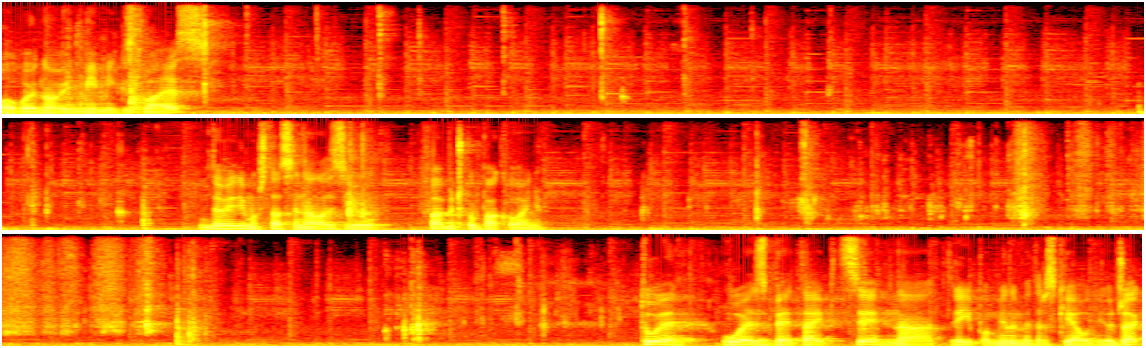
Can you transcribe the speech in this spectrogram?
Ovo je novi Mi Mix 2S. Da vidimo šta se nalazi u fabričkom pakovanju. Tu je USB Type-C na 3,5 mm audio jack,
